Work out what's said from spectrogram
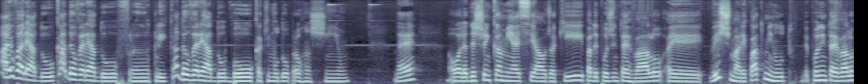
Aí o vereador, cadê o vereador Franklin? Cadê o vereador Boca que mudou para o ranchinho? Né? Olha, deixa eu encaminhar esse áudio aqui para depois do intervalo. É... Vixe, Maria, quatro minutos. Depois do intervalo,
